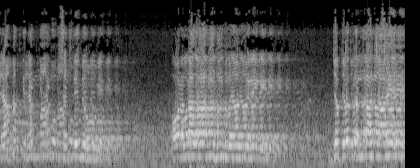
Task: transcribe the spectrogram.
قیامت کے دن ماں کو سجدے میں ہوں گے اور اللہ تعالیٰ کی حمد بیان کریں گے۔ جب تک اللہ چاہے،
